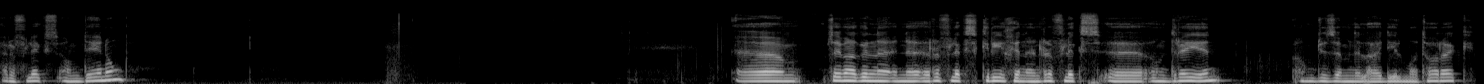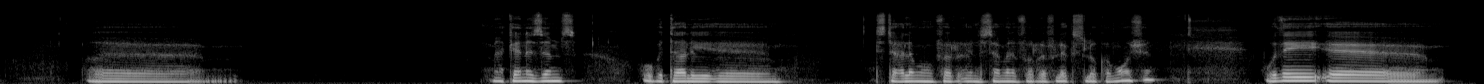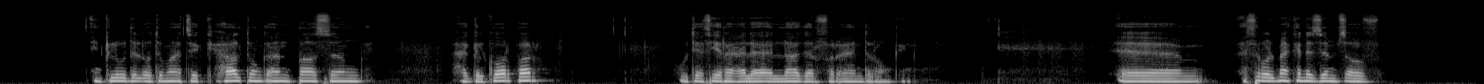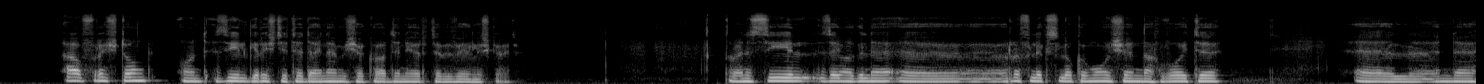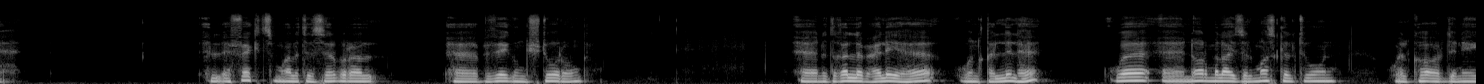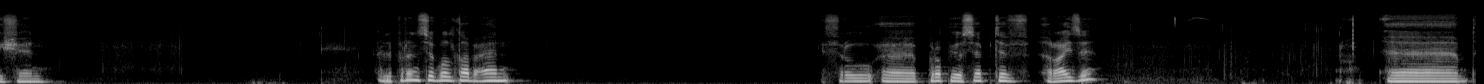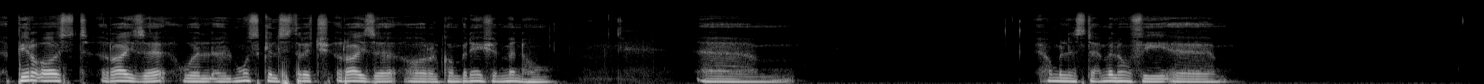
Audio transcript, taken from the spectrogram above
Reflexumdrehen زي ما قلنا إن ال Reflexkriechen und Reflexumdrehen هم جزء من ال ideale Motorik ميكانيزمز وبالتالي نستعملهم في نستعملهم في الرفلكس لوكوموشن و they uh, include الاوتوماتيك هالتونج اند باسنج حق الكوربر. وتأثيرها على اللاجر فراندرونجينج um, through the mechanisms of Aufrichtung und zielgerichtete dynamische koordinierte Beweglichkeit طبعا السيل زي ما قلنا الرفلكس لوكوموشن nach Voite ان الافكتس مالت السيربرال Bewegungsstörung نتغلب عليها ونقللها ونورماليز الماسكل تون والكوردينيشن البرنسبل طبعا through proprioceptive Reize uh, Periost Reize وال muscle stretch Reize or ال combination منهم. هم اللي نستعملهم في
